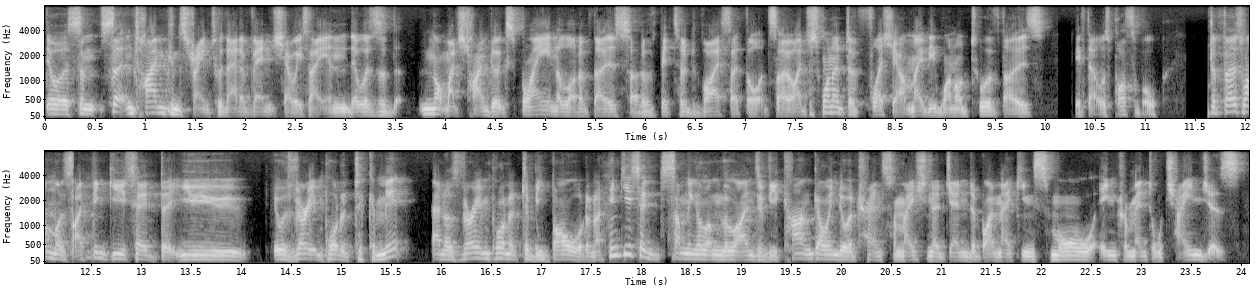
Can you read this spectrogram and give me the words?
there were some certain time constraints with that event, shall we say, and there was not much time to explain a lot of those sort of bits of advice. I thought so. I just wanted to flesh out maybe one or two of those, if that was possible. The first one was I think you said that you it was very important to commit and it was very important to be bold. And I think you said something along the lines of you can't go into a transformation agenda by making small incremental changes.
